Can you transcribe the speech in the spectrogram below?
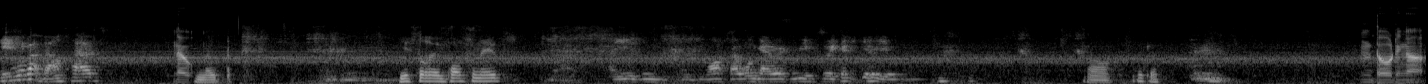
Anyone got bounce pads? Nope. Nope. You still have impulse grenades? I used them to launch that one guy away from you so he couldn't kill you. Oh, okay. I'm building up.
